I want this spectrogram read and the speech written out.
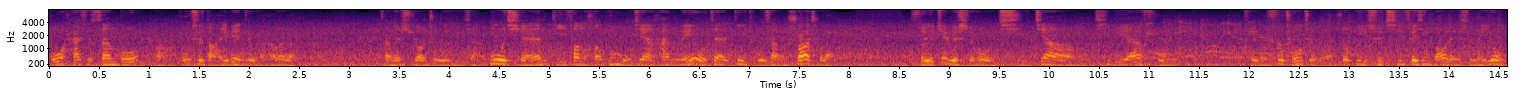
波还是三波啊？不是打一遍就完了的。咱们需要注意一下，目前敌方的航空母舰还没有在地图上刷出来，所以这个时候起降 TBF 这个复仇者和 B 十七飞行堡垒是没用的。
